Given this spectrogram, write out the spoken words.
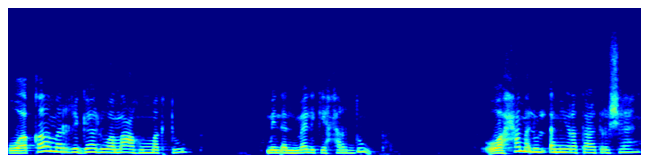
وقام الرجال ومعهم مكتوب من الملك حردوب. وحملوا الأميرة عطرشان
